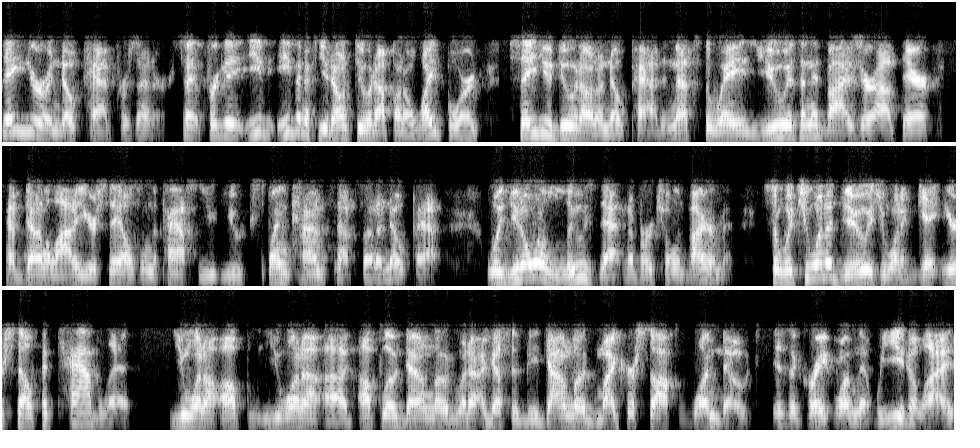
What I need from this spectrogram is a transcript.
say you're a notepad presenter, say forget even if you don't do it up on a whiteboard, say you do it on a notepad, and that's the way you as an advisor out there have done a lot of your sales in the past. You, you explain concepts on a notepad. Well, you don't want to lose that in a virtual environment. So what you want to do is you want to get yourself a tablet. You want to up, you want to uh, upload, download, what I guess it'd be download Microsoft OneNote is a great one that we utilize.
